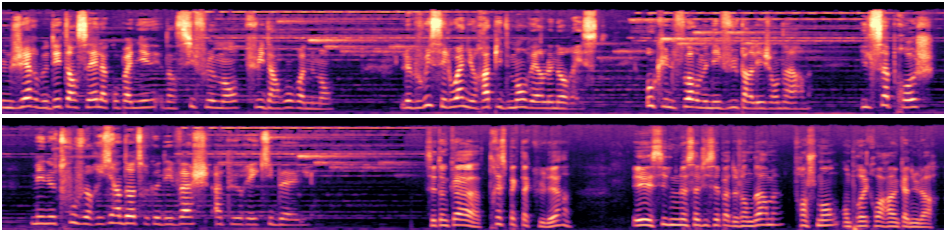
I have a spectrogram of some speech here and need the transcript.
une gerbe d'étincelles accompagnée d'un sifflement puis d'un ronronnement. Le bruit s'éloigne rapidement vers le nord-est. Aucune forme n'est vue par les gendarmes. Ils s'approchent, mais ne trouvent rien d'autre que des vaches apeurées qui beuglent. C'est un cas très spectaculaire, et s'il ne s'agissait pas de gendarmes, franchement, on pourrait croire à un canular.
